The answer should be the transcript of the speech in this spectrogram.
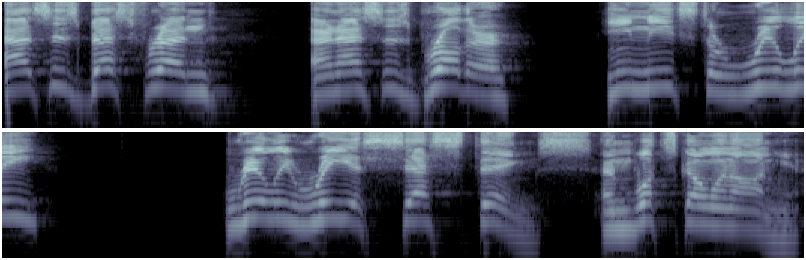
as his best friend and as his brother, he needs to really, really reassess things and what's going on here.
